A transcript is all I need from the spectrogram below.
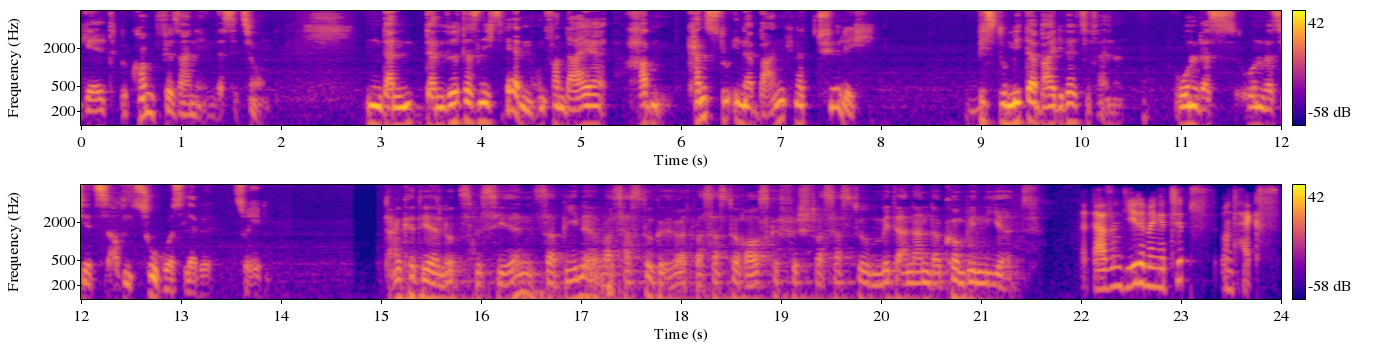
Geld bekommt für seine Investition, dann, dann wird das nichts werden. Und von daher haben, kannst du in der Bank natürlich, bist du mit dabei, die Welt zu verändern, ohne das, ohne das jetzt auf ein zu hohes Level zu heben. Danke dir, Lutz, bis hierhin. Sabine, was hast du gehört? Was hast du rausgefischt? Was hast du miteinander kombiniert? Da sind jede Menge Tipps und Hacks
